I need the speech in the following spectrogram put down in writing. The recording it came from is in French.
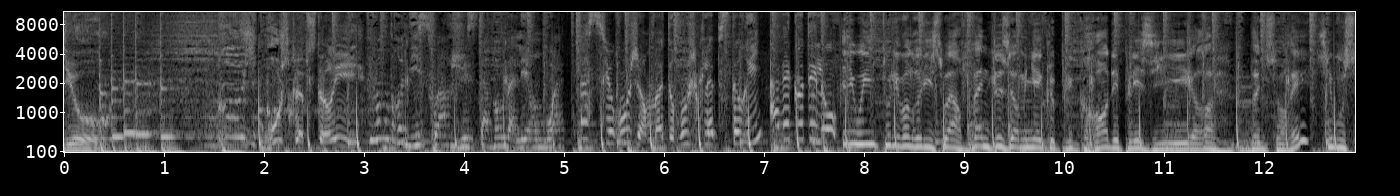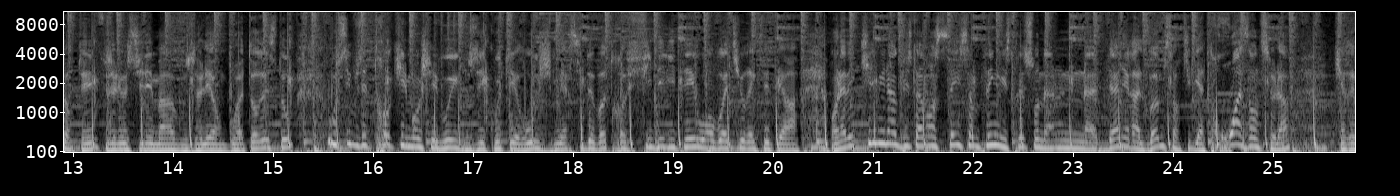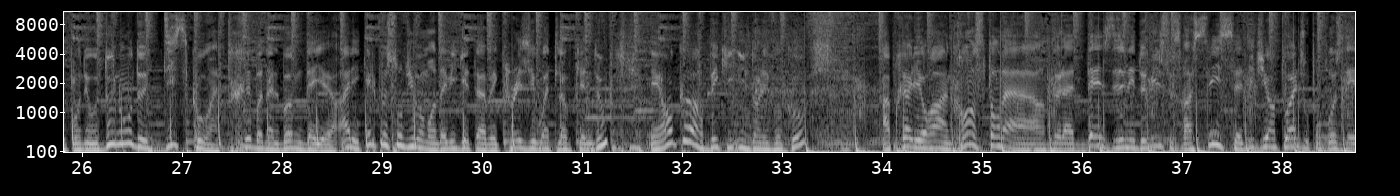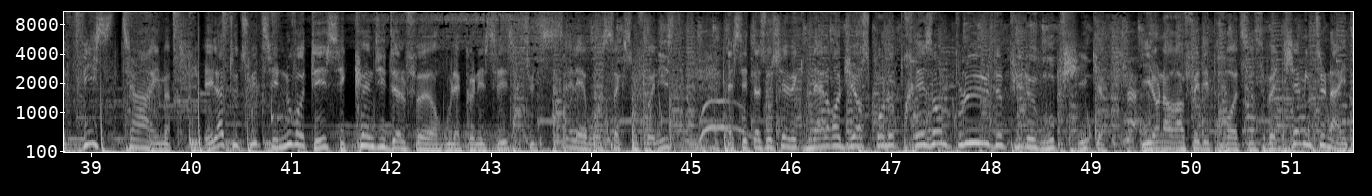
radio. Rouge. Rouge Club Story. Vendredi soir, juste avant d'aller en boîte. Passe sur Rouge en mode Rouge Club Story avec Othello. Et oui, tous les vendredis soirs, 22h minuit avec le plus grand des plaisirs. Bonne soirée. Si vous sortez, vous allez au cinéma, vous allez en boîte au resto, ou si vous êtes tranquillement chez vous et que vous écoutez Rouge, merci de votre fidélité ou en voiture, etc. On avait Kill Minogue juste avant Say Something, extrait de son dernier album sorti il y a trois ans de cela, qui répondait au doux nom de Disco, un très bon album d'ailleurs. Allez, quelques sons du moment, David Guetta avec Crazy What Love Can Do, et encore Becky Hill dans les vocaux. Après, il y aura un grand standard de la dance des années 2000, ce sera Swiss. DJ Antoine, je vous propose les This Time. Et là, tout de suite, c'est une nouveauté, c'est Candy Dulfer. Vous la connaissez, c'est une célèbre saxophoniste. Elle s'est associée avec Nile Rodgers, qu'on ne présente plus depuis le groupe Chic. Il en aura fait des prods, ça s'appelle Jamming Tonight.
